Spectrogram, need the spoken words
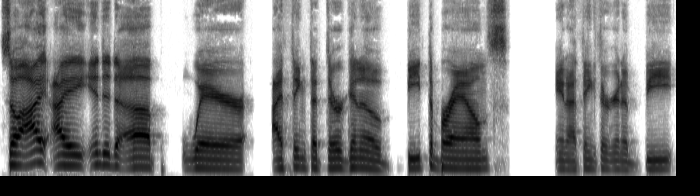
so I I ended up where I think that they're gonna beat the Browns, and I think they're gonna beat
